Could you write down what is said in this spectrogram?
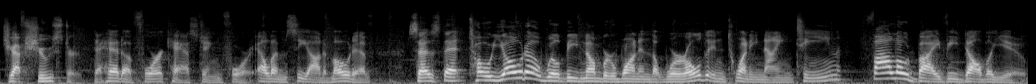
Jeff Schuster, the head of forecasting for LMC Automotive, says that Toyota will be number one in the world in 2019, followed by VW.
